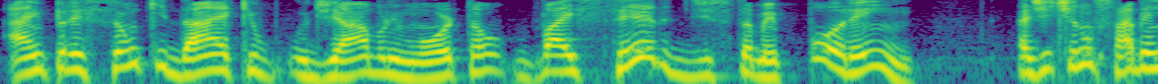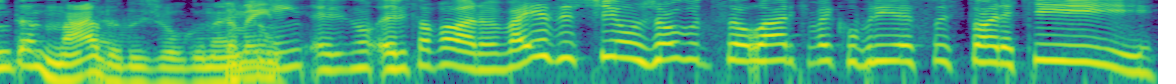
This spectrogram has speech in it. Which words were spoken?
a impressão que dá é que o, o Diablo Immortal vai ser disso também. Porém, a gente não sabe ainda nada do jogo, né? Também- ninguém- eles, não- eles só falaram, vai existir um jogo de celular que vai cobrir essa história aqui.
